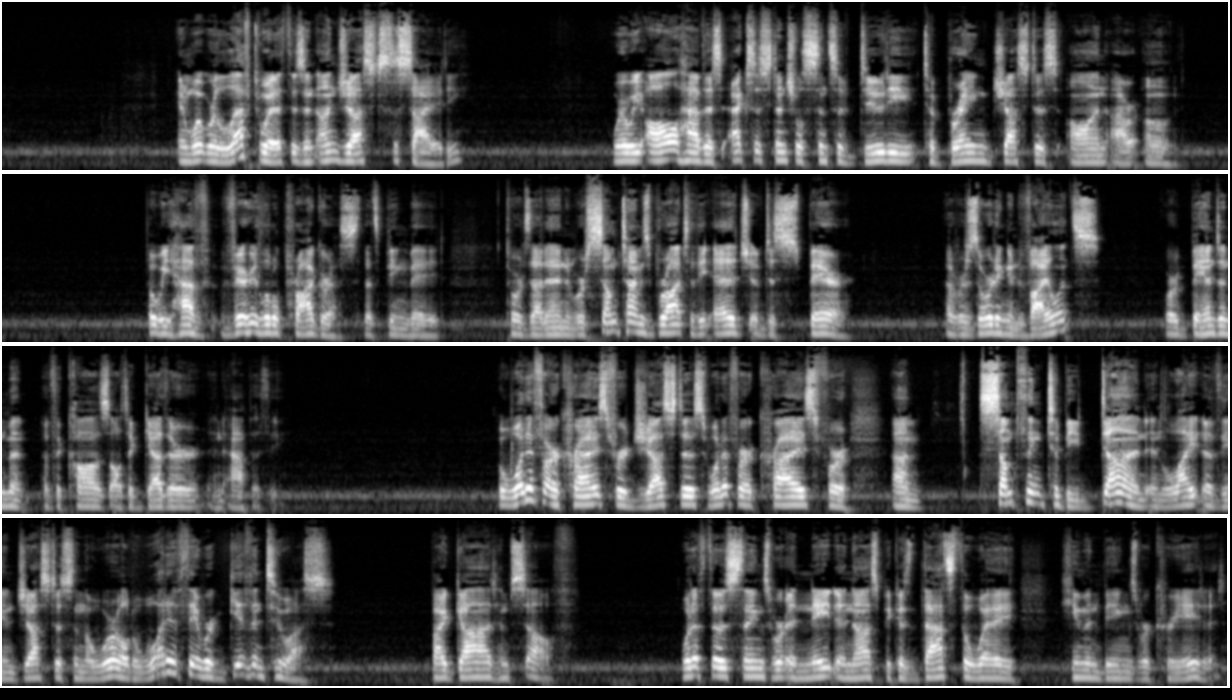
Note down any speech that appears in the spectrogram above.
And what we're left with is an unjust society where we all have this existential sense of duty to bring justice on our own. But we have very little progress that's being made towards that end, and we're sometimes brought to the edge of despair, of resorting in violence or abandonment of the cause altogether and apathy. But what if our cries for justice, what if our cries for um, something to be done in light of the injustice in the world, what if they were given to us by God Himself? What if those things were innate in us because that's the way human beings were created?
